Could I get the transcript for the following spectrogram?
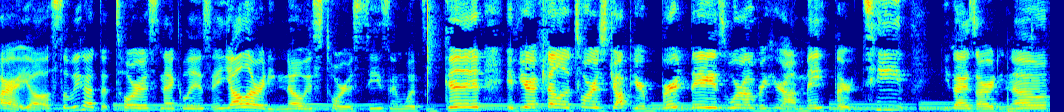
All right, y'all. So we got the Taurus necklace, and y'all already know it's Taurus season. What's good? If you're a fellow Taurus, drop your birthdays. We're over here on May 13th. You guys already know.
